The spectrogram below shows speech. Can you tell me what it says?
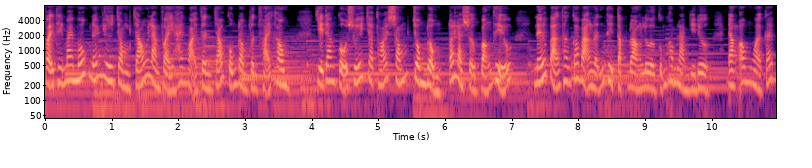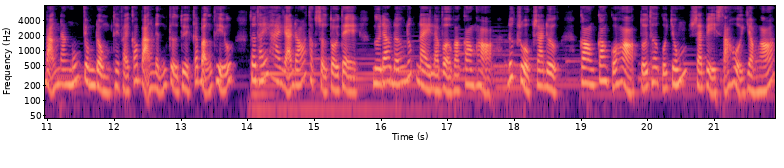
Vậy thì mai mốt nếu như chồng cháu làm vậy hay ngoại tình cháu cũng đồng tình phải không? Chị đang cổ suý cho thói sống chung đụng, đó là sự bẩn thỉu. Nếu bản thân có bản lĩnh thì tập đoàn lừa cũng không làm gì được. Đàn ông ngoài cái bản năng muốn chung đụng thì phải có bản lĩnh cự tuyệt cái bẩn thỉu. Tôi thấy hai gã đó thật sự tồi tệ. Người đau đớn lúc này là vợ và con họ, đứt ruột ra được. Còn con của họ, tuổi thơ của chúng sẽ bị xã hội dòm ngó.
